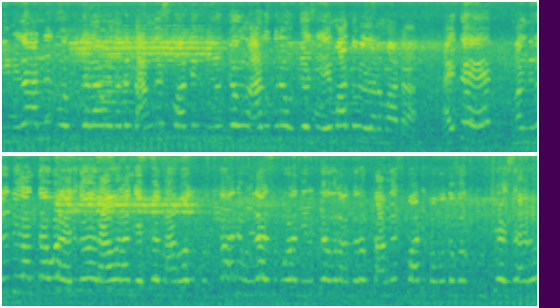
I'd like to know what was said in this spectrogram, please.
ఈ విధానాన్ని చూస్తే ఎలా ఉందంటే కాంగ్రెస్ పార్టీ నిరుద్యోగం ఆదుకునే ఉద్దేశం ఏమాత్రం లేదనమాట అయితే మన నిరుద్యోగంతా అంతా కూడా ఎదుగు రావాలని చెప్పేసి ఆ రోజు పుస్తకాన్ని ఉండాల్సి కూడా నిరుద్యోగులు అందరూ కాంగ్రెస్ పార్టీ ప్రభుత్వం కృషి చేశారు.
